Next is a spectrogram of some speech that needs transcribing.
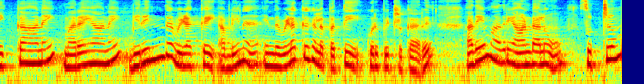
மிக்கானை மறையானை விரிந்த விளக்கை அப்படின்னு இந்த விளக்குகளை பற்றி குறிப்பிட்டிருக்காரு. அதே மாதிரி ஆண்டாலும் சுற்றும்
